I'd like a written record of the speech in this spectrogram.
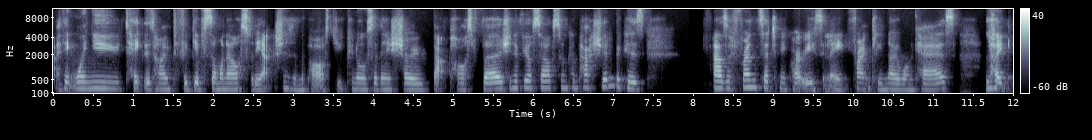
I think when you take the time to forgive someone else for the actions in the past, you can also then show that past version of yourself some compassion because as a friend said to me quite recently, frankly, no one cares. Like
